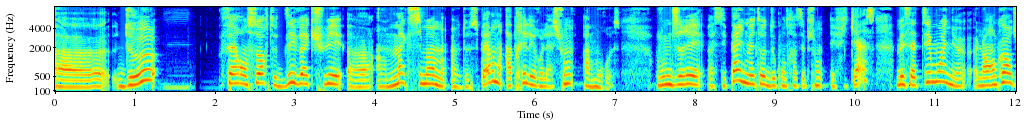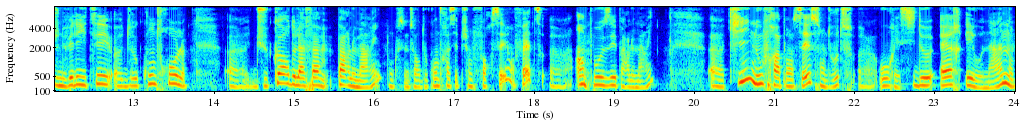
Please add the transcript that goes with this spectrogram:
euh, de faire en sorte d'évacuer euh, un maximum de sperme après les relations amoureuses. Vous me direz, c'est pas une méthode de contraception efficace, mais ça témoigne là encore d'une velléité de contrôle du corps de la femme par le mari, donc c'est une sorte de contraception forcée en fait, imposée par le mari. Euh, qui nous fera penser sans doute euh, au récit de Er et Onan,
